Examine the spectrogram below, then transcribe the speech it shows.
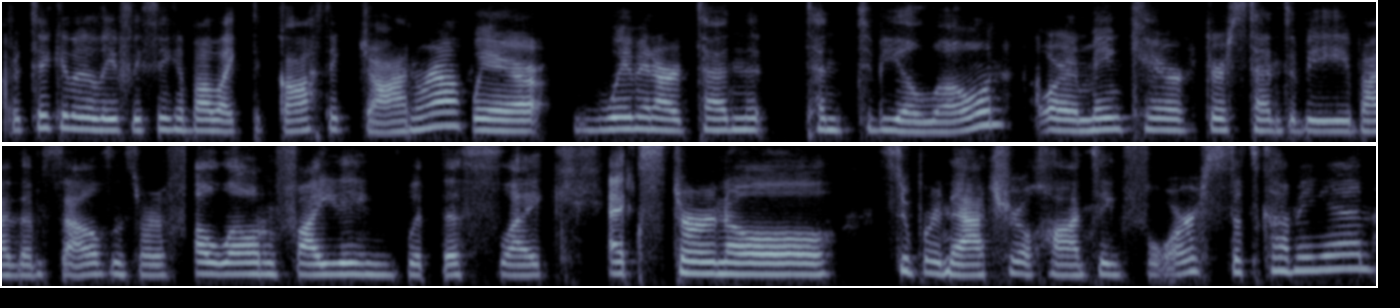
particularly if we think about like the gothic genre where women are tend tend to be alone or main characters tend to be by themselves and sort of alone fighting with this like external supernatural haunting force that's coming in.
